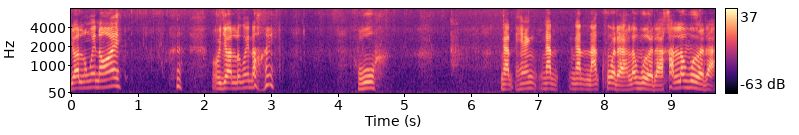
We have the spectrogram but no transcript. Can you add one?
หย่อนลงไม่น้อยโอ้ยหย่อนลงไม่น้อยโอ้งัดแห้งงัดงัดหนักโคตรอะระเบิดอะคันระเบิดอะ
